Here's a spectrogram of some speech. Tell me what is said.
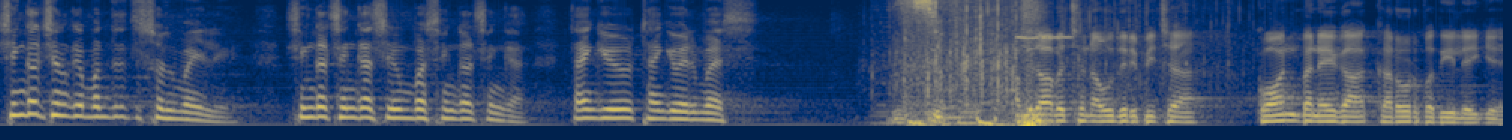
ಸಿಂಗಲ್ ಬಂದಿತ್ತು ಸ್ವಲ್ಪ मैं single singer Singh single singer thank you thank you very much Amitabh Bachchan അവതരിപ്പിച്ച कौन बनेगा കറോർപതിയിലേക്ക്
